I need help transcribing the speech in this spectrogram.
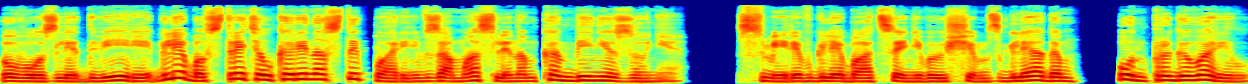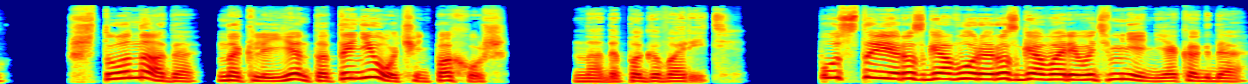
Возле двери Глеба встретил коренастый парень в замасленном комбинезоне. Смерив Глеба оценивающим взглядом, он проговорил. «Что надо? На клиента ты не очень похож. Надо поговорить». «Пустые разговоры разговаривать мне некогда».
